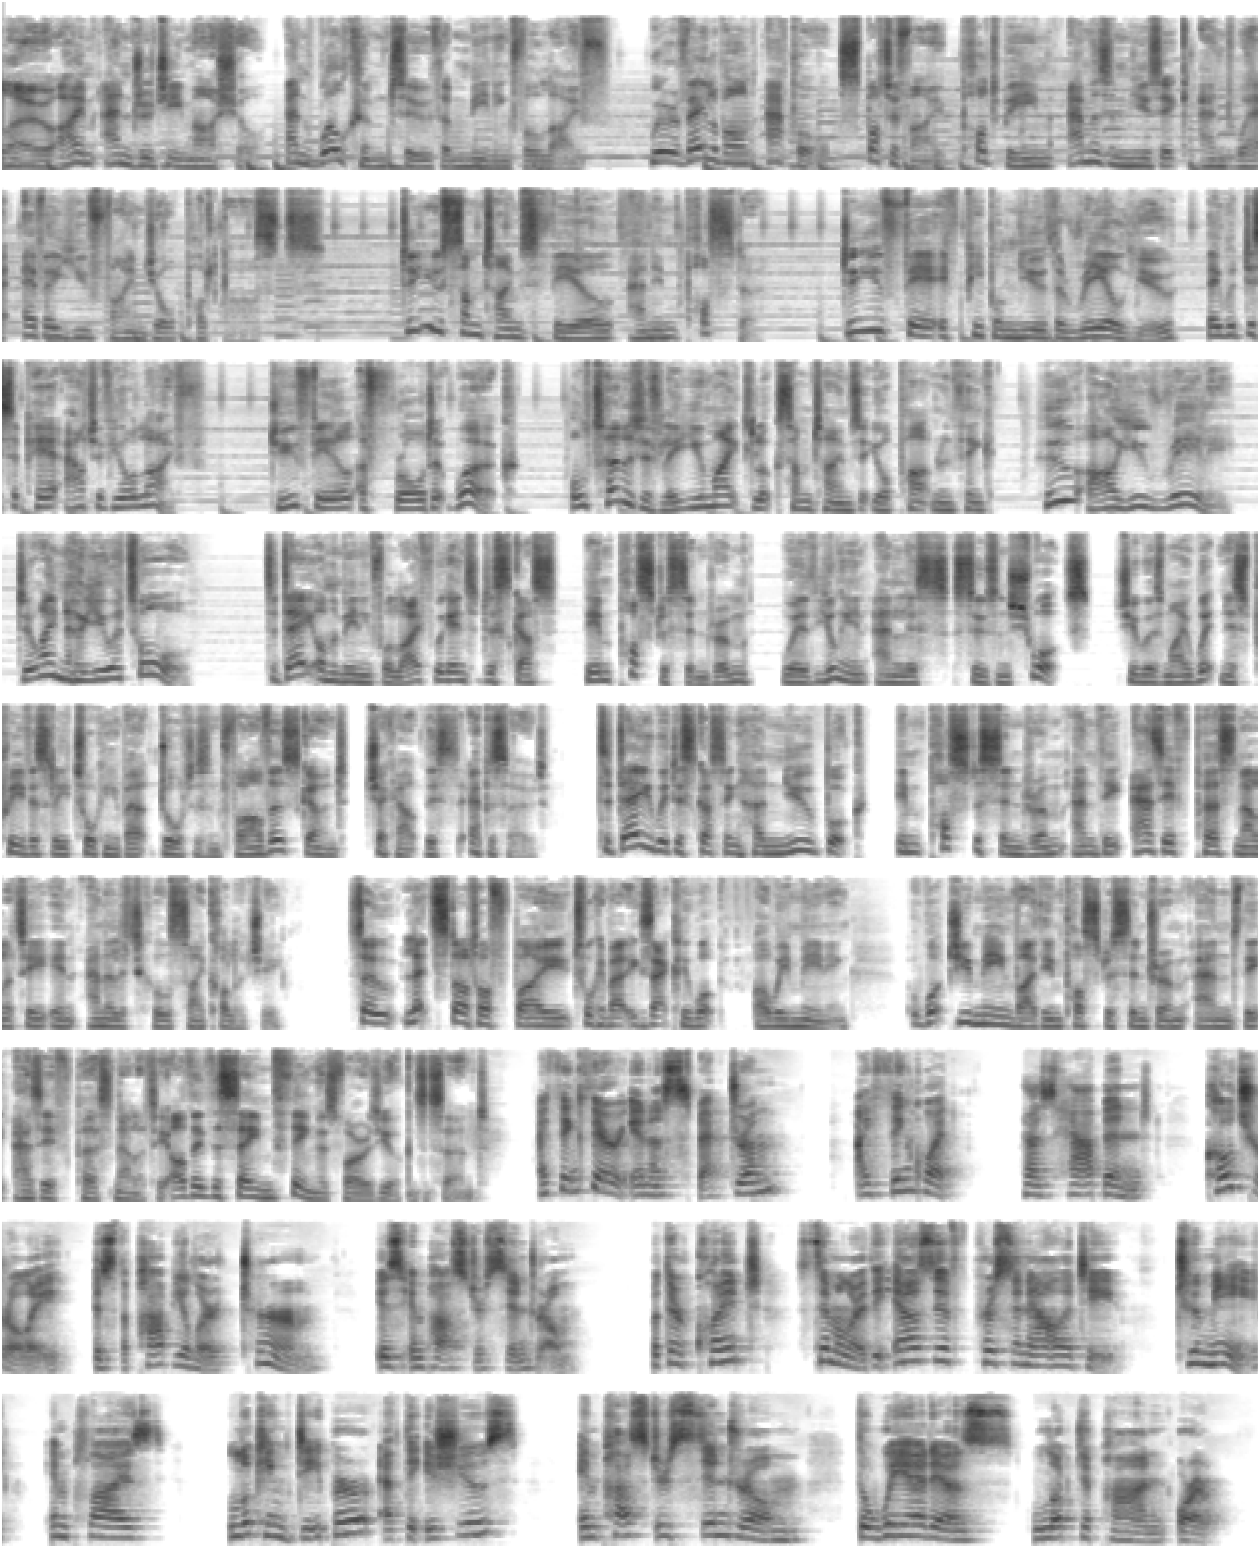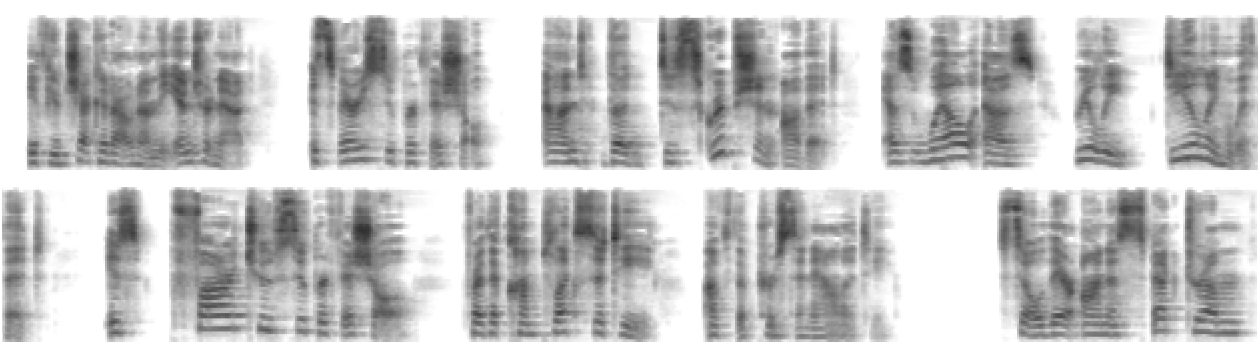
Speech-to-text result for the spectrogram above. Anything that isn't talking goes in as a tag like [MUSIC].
Hello, I'm Andrew G. Marshall, and welcome to The Meaningful Life. We're available on Apple, Spotify, Podbean, Amazon Music, and wherever you find your podcasts. Do you sometimes feel an imposter? Do you fear if people knew the real you, they would disappear out of your life? Do you feel a fraud at work? Alternatively, you might look sometimes at your partner and think, Who are you really? Do I know you at all? Today on The Meaningful Life, we're going to discuss the imposter syndrome with Jungian analyst Susan Schwartz. She was my witness previously talking about daughters and fathers. Go and check out this episode. Today, we're discussing her new book, Imposter Syndrome and the As If Personality in Analytical Psychology. So let's start off by talking about exactly what are we meaning. What do you mean by the imposter syndrome and the as if personality? Are they the same thing as far as you're concerned? I think they're in a spectrum. I think what has happened culturally is the popular term is imposter syndrome, but they're quite similar. The as if personality to me implies looking deeper at the issues. Imposter syndrome, the way it is looked upon, or if you check it out on the internet, it's very superficial. And the description of it, as well as really dealing with it, is far too superficial for the complexity of the personality. So they're on a spectrum.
